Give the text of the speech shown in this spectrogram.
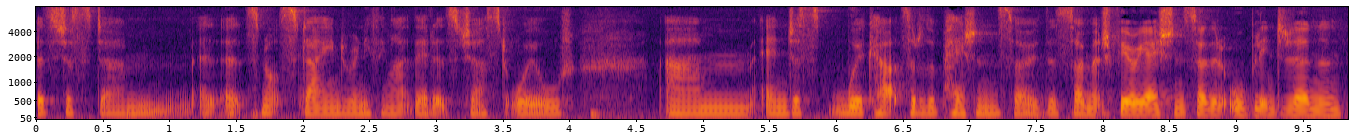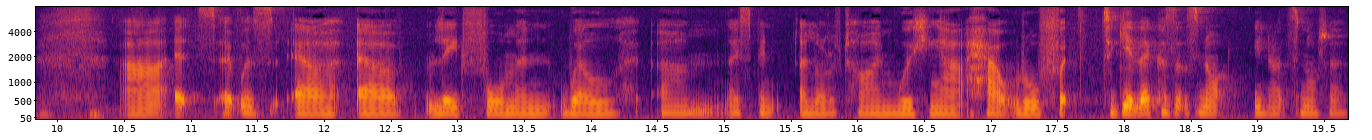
It's just. Um, it's not stained or anything like that. It's just oiled um, and just work out sort of the pattern. So there's so much variation, so that it all blended in. And uh, it's it was our, our lead foreman Will. Um, they spent a lot of time working out how it would all fit together because it's not you know it's not a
